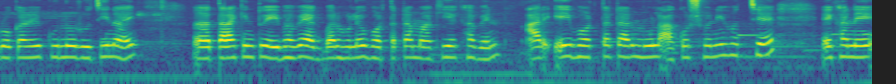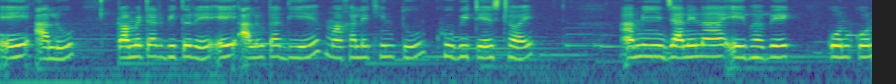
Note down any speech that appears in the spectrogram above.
প্রকারের কোনো রুচি নাই তারা কিন্তু এইভাবে একবার হলেও ভর্তাটা মাখিয়ে খাবেন। আর এই ভর্তাটার মূল আকর্ষণই হচ্ছে এখানে এই আলু। টমেটোর ভিতরে এই আলুটা দিয়ে মাখালে কিন্তু খুবই টেস্ট হয়। আমি জানি না এইভাবে কোন কোন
